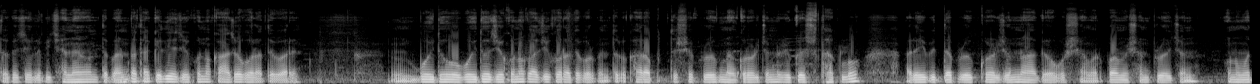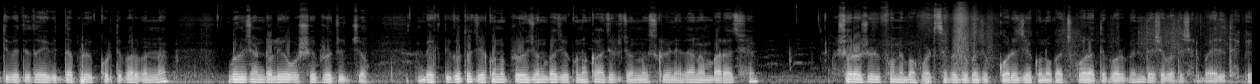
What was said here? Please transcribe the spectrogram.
তাকে চাইলে বিছানায় আনতে পারেন বা তাকে দিয়ে যে কোনো কাজও করাতে পারেন। বৈধ অবৈধ যে কোনো কাজই করাতে পারবেন, তবে খারাপ উদ্দেশ্যে প্রয়োগ না করার জন্য রিকোয়েস্ট থাকল। আর এই বিদ্যা প্রয়োগ করার জন্য আগে অবশ্যই আমার পারমিশন প্রয়োজন। অনুমতি ব্যতীত এই বিদ্যা প্রয়োগ করতে পারবেন না। গুরুচণ্ডলী অবশ্যই প্রযোজ্য। ব্যক্তিগত যে কোনো প্রয়োজন বা যে কোনো কাজের জন্য স্ক্রিনে দেওয়া নাম্বার আছে। সরাসরি ফোনে বা হোয়াটসঅ্যাপে যোগাযোগ করে যে কোনো কাজ করাতে পারবেন দেশে বা দেশের বাইরে থেকে।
